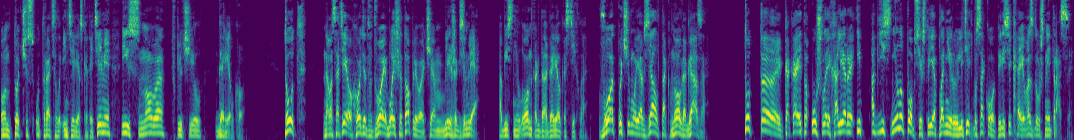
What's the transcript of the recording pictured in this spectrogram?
Он тотчас утратил интерес к этой теме и снова включил горелку. «Тут на высоте уходит вдвое больше топлива, чем ближе к земле», — объяснил он, когда горелка стихла. «Вот почему я взял так много газа. Тут-то какая-то ушлая холера и объяснила Попси, что я планирую лететь высоко, пересекая воздушные трассы».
